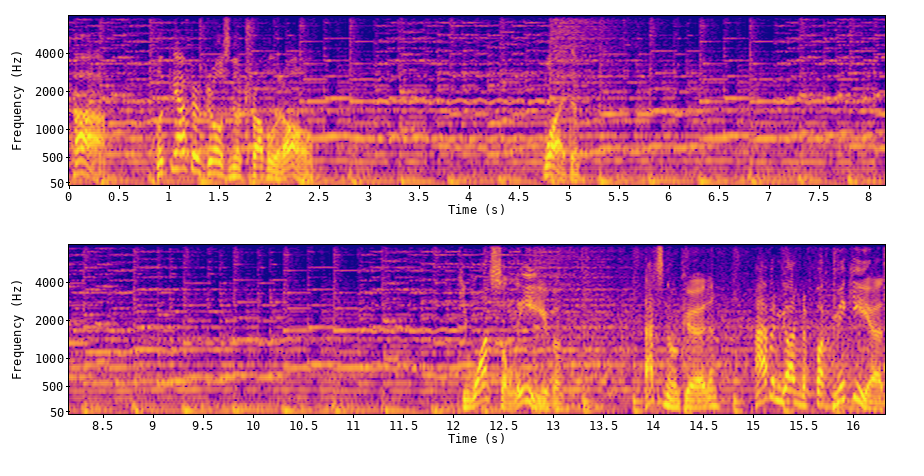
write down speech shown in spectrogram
Huh. Looking after a girl is no trouble at all. What? He wants to leave. That's no good. I haven't gotten to fuck Miki yet.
